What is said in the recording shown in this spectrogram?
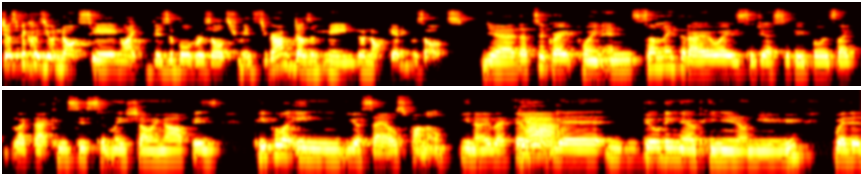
just because you're not seeing like visible results from Instagram doesn't mean you're not getting results. Yeah, that's a great point. And something that I always suggest to people is like like that consistently showing up is people are in your sales funnel. You know, like they're Yeah. they're building their opinion on you, whether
